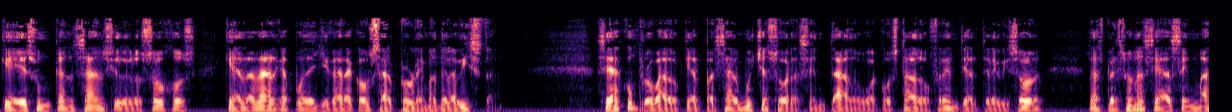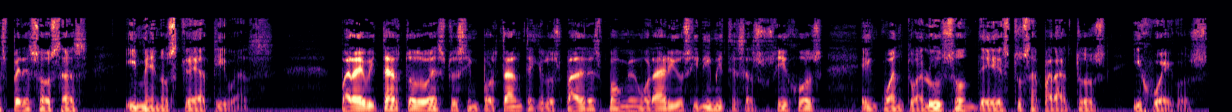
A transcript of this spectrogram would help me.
que es un cansancio de los ojos que a la larga puede llegar a causar problemas de la vista. Se ha comprobado que al pasar muchas horas sentado o acostado frente al televisor, las personas se hacen más perezosas y menos creativas. Para evitar todo esto es importante que los padres pongan horarios y límites a sus hijos en cuanto al uso de estos aparatos y juegos.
